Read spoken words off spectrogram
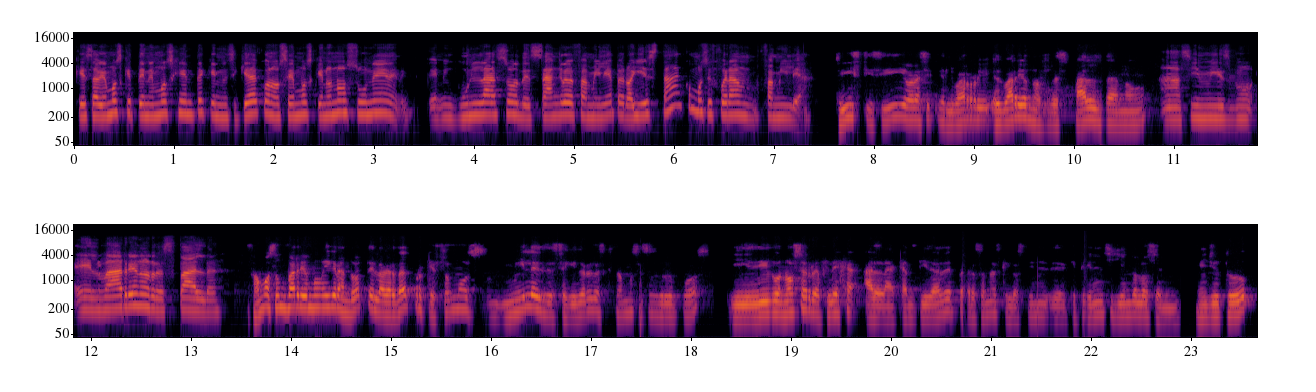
que sabemos que tenemos gente que ni siquiera conocemos, que no nos une ningún lazo de sangre o de familia, pero ahí están como si fueran familia. Sí, sí, sí, ahora sí que el barrio, el barrio nos respalda, ¿no? Así mismo, el barrio nos respalda. Somos un barrio muy grandote, la verdad, porque somos miles de seguidores los que estamos en esos grupos. Y digo, no se refleja a la cantidad de personas que los tienen, eh, que tienen siguiéndolos en, YouTube,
